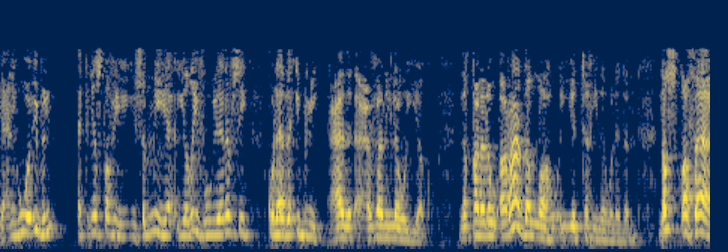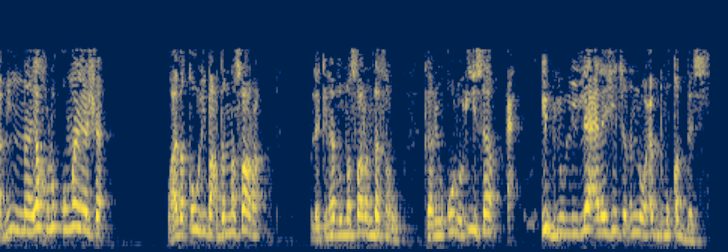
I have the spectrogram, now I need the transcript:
يعني هو ابن لكن يصطفيه يسميه يضيفه إلى نفسه قل هذا ابني عفاني الله وإياكم. إذا قال لو أراد الله أن يتخذ ولدا لاصطفى مما يخلق ما يشاء. وهذا قول بعض النصارى. ولكن هذا النصارى اندثروا. كانوا يقولوا عيسى ابن لله على جهة أنه عبد مقدس.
